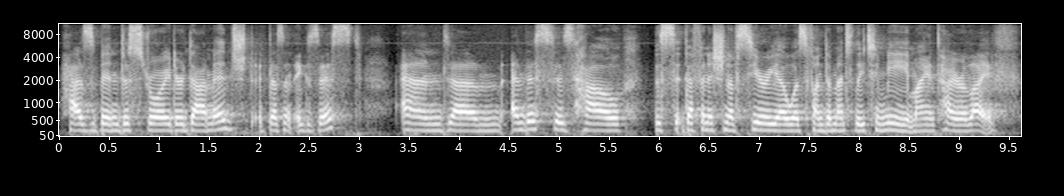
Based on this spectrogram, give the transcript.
has been destroyed or damaged. It doesn't exist. And, um, and this is how the definition of Syria was fundamentally to me my entire life.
